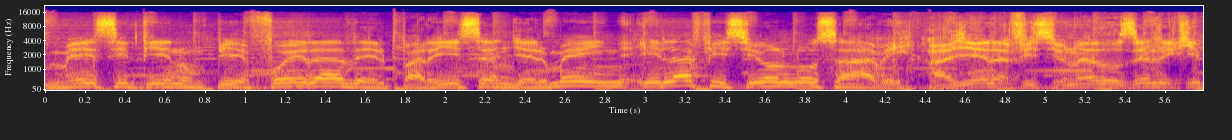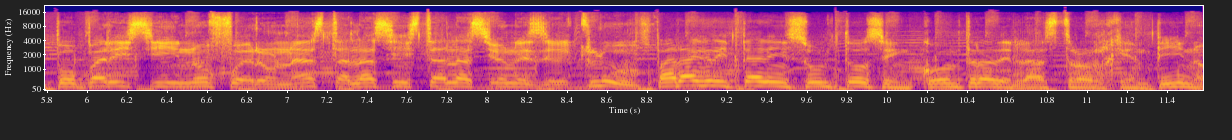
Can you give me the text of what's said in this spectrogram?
Messi tiene un pie fuera del Paris Saint Germain y la afición lo sabe. Ayer aficionados del equipo parisino fueron hasta las instalaciones del club para gritar insultos en contra del astro argentino.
